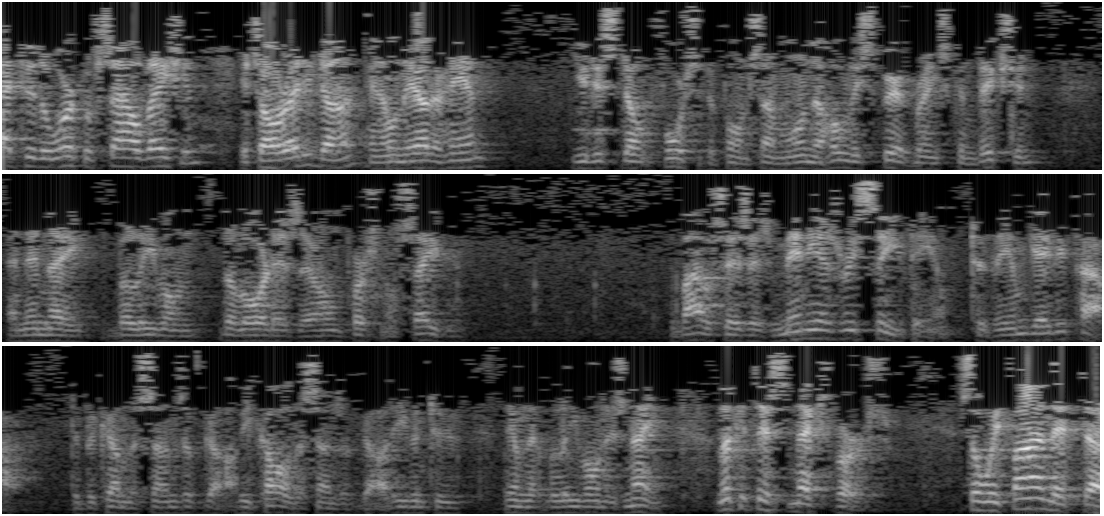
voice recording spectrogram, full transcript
add to the work of salvation. It's already done. And on the other hand, you just don't force it upon someone. The Holy Spirit brings conviction, and then they believe on the Lord as their own personal Savior. The Bible says, As many as received Him, to them gave He power to become the sons of God, be called the sons of God, even to them that believe on His name. Look at this next verse. So we find that uh,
